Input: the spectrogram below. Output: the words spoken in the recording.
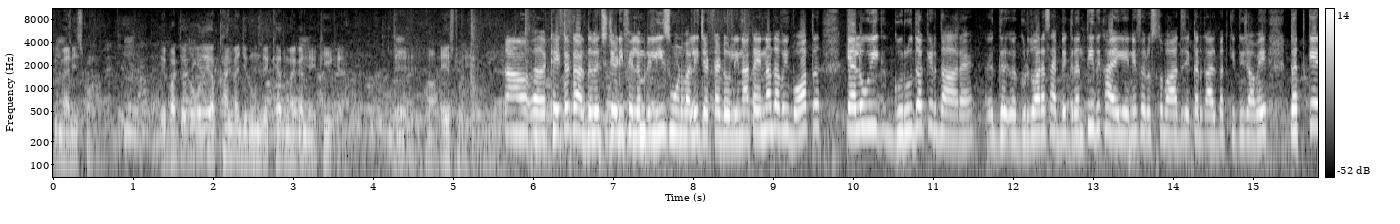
ਕਿ ਮੈਂ ਨਹੀਂ ਸਿਖਾਉਣਾ। ਤੇ ਬਟ ਜਦੋਂ ਉਹਦੇ ਅੱਖਾਂ 'ਚ ਮੈਂ ਜਨੂਨ ਦੇਖਿਆ ਤੇ ਮੈਂ ਕਿਹਾ ਨਹੀਂ ਠੀਕ ਹੈ। ਤੇ ਹਾਂ ਇਹ ਸਟੋਰੀ ਹੈ। ਤਾਂ ਥੀਏਟਰ ਘਰ ਦੇ ਵਿੱਚ ਜਿਹੜੀ ਫਿਲਮ ਰਿਲੀਜ਼ ਹੋਣ ਵਾਲੀ ਜੱਟਾ ਡੋਲੀ ਨਾ ਤਾਂ ਇਹਨਾਂ ਦਾ ਵੀ ਬਹੁਤ ਕਹਿ ਲਓ ਵੀ ਇੱਕ ਗੁਰੂ ਦਾ ਕਿਰਦਾਰ ਹੈ। ਗੁਰਦੁਆਰਾ ਸਾਹਿਬ ਦੇ ਗ੍ਰੰਥੀ ਦਿਖਾਏ ਗਏ ਨੇ, ਫਿਰ ਉਸ ਤੋਂ ਬਾਅਦ ਜੇਕਰ ਗੱਲਬਾਤ ਕੀਤੀ ਜਾਵੇ, ਗੱਤਕੇ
